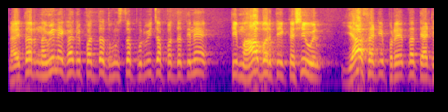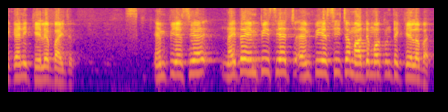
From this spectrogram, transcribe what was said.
नाहीतर नवीन एखादी पद्धत होऊस पूर्वीच्या पद्धतीने ती महाभरती कशी होईल यासाठी प्रयत्न त्या ठिकाणी केले पाहिजेत. एमपीएससी नाहीतर एमपीसी एमपीएससीच्या माध्यमातून ते केलं पाहिजे.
